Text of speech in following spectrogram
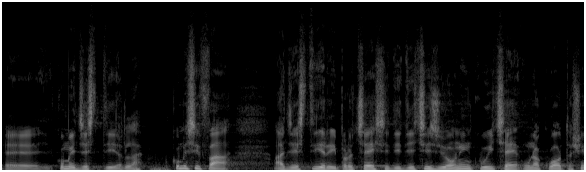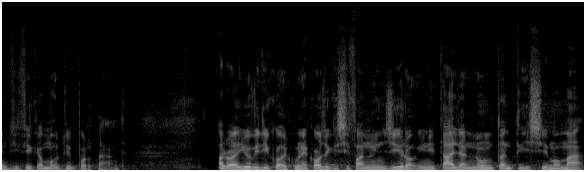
eh, come gestirla, come si fa a gestire i processi di decisione in cui c'è una quota scientifica molto importante. Allora io vi dico alcune cose che si fanno in giro, in Italia non tantissimo, ma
